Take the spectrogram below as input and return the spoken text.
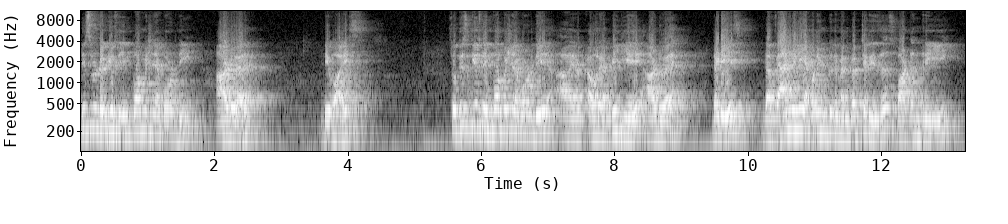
This window gives the information about the hardware device. So this gives the information about the uh, our FPGA hardware that is the family according to the manufacturer is a Spartan 3E.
